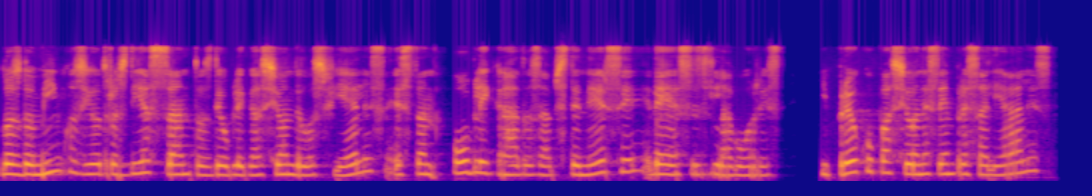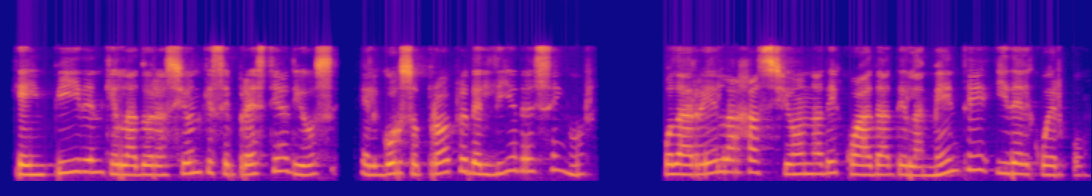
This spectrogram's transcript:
los domingos y otros días santos de obligación de los fieles están obligados a abstenerse de esas labores y preocupaciones empresariales que impiden que la adoración que se preste a Dios, el gozo propio del día del Señor, o la relajación adecuada de la mente y del cuerpo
